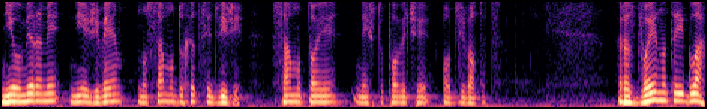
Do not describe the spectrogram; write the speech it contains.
Ние умираме, ние живеем, но само духът се движи. Само той е нещо повече от животът. Раздвоената игла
